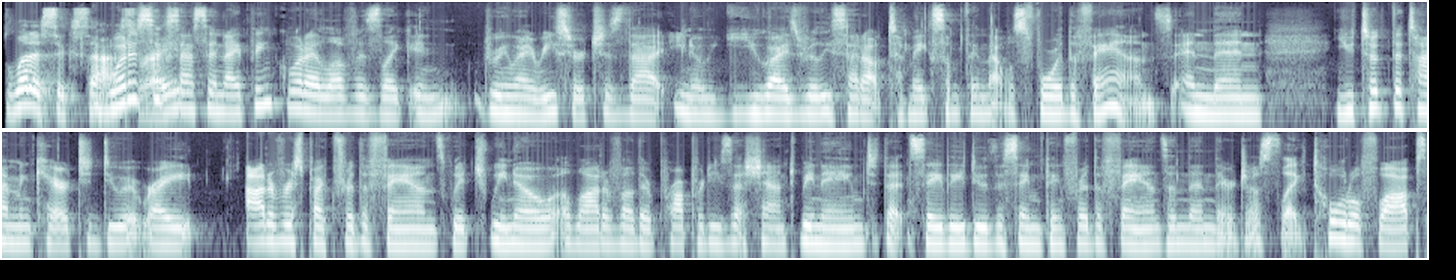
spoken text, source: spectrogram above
What a success. What a right? success. And I think what I love is like in doing my research is that, you know, you guys really set out to make something that was for the fans. And then you took the time and care to do it right out of respect for the fans, which we know a lot of other properties that shan't be named that say they do the same thing for the fans and then they're just like total flops.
